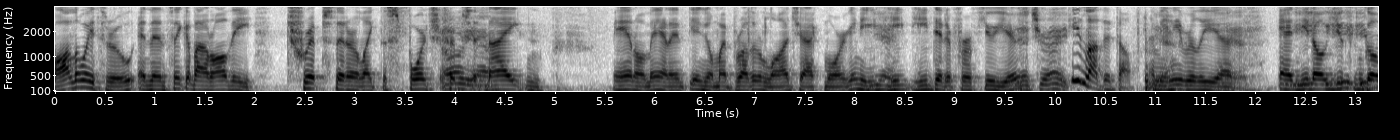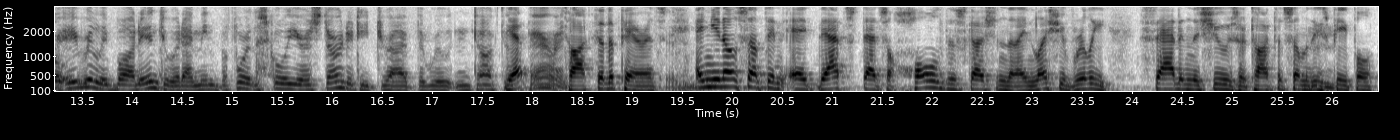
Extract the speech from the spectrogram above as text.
all the way through, and then think about all the trips that are like the sports Oh, trips yeah. at night and. Man, oh man! And you know, my brother-in-law Jack Morgan, he, Yeah. he he did it for a few years. That's right. He loved it though. I mean, he really. Uh, Yeah. And you know, you he- can go. He really bought into it. I mean, before the school year started, he'd drive the route and talk to Yep. the parents. Talk to the parents. And you know something? eh, That's that's a whole discussion that unless you've really sat in the shoes or talked to some of Mm. these people,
